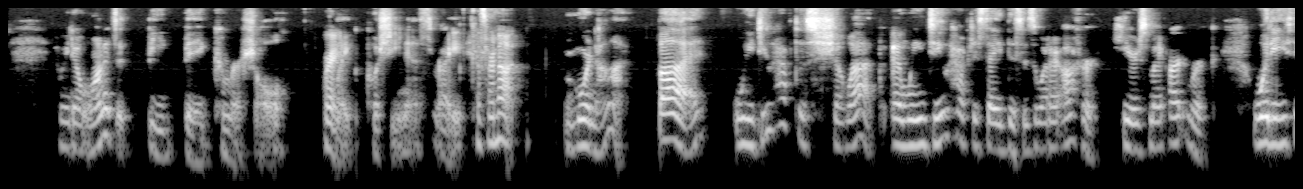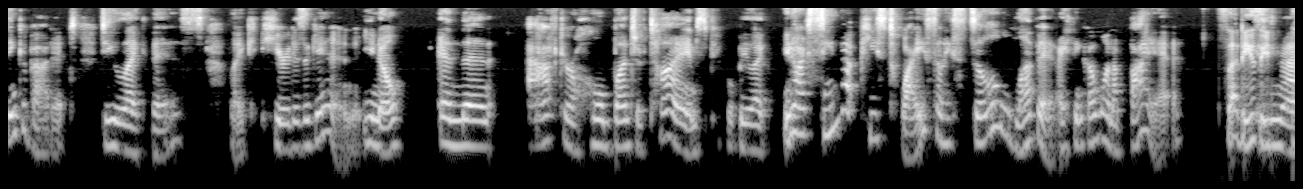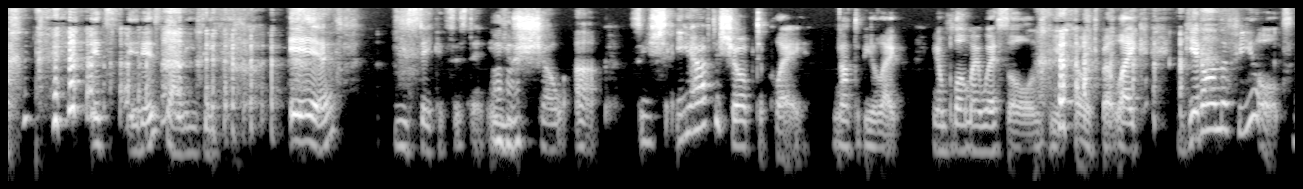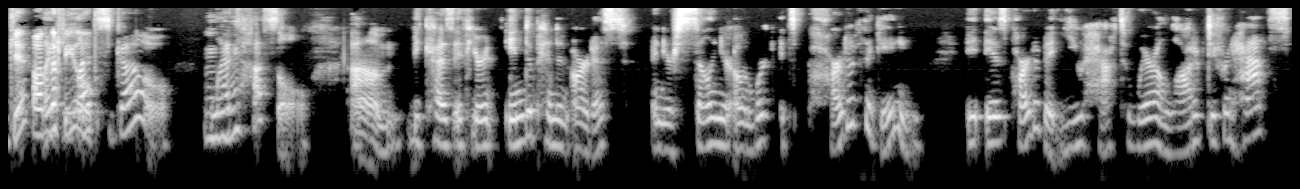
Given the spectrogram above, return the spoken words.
And we don't want it to be big commercial, Right. like pushiness, right? Because we're not. We're not. But we do have to show up and we do have to say, this is what I offer. Here's my artwork. What do you think about it? Do you like this? Like, here it is again, you know? And then after a whole bunch of times, people be like, you know, I've seen that piece twice and I still love it. I think I want to buy it. It's that easy. That- It's it is that easy if you stay consistent and you Mhm. show up. So you sh- you have to show up to play, not to be like you know blow my whistle and be a coach, but like get on the field. Get on like, the field. Let's go. Mhm. Let's hustle. Um, because if you're an independent artist and you're selling your own work, it's part of the game. It is part of it. You have to wear a lot of different hats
